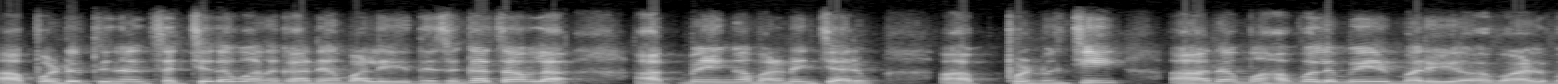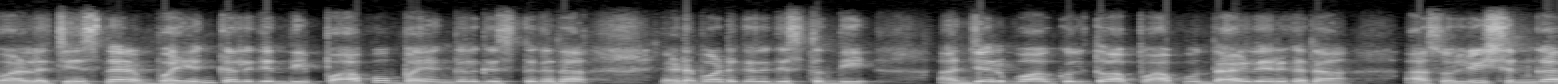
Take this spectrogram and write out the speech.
ఆ పండు తినని సత్యదవు అనగానే వాళ్ళు నిజంగా చావలా ఆత్మీయంగా మరణించారు. అప్పటి నుంచి ఆదమ్మ హవ్వల మీ మరి వాళ్ళు వాళ్ళు చేసిన భయం కలిగింది. పాపం భయం కలిగిస్తుంది కదా ఎడబాటు కలిగిస్తుంది. అంజరు పాకులతో ఆ పాపం దాయలేరు కదా ఆ సొల్యూషన్గా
